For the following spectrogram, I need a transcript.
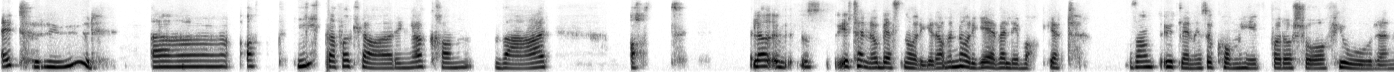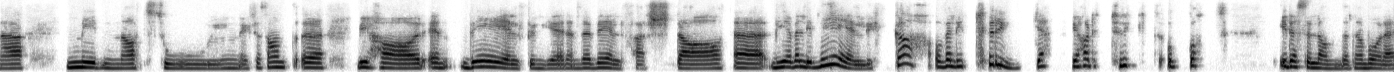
jeg tror eh, at litt av forklaringa kan være at eller, Jeg kjenner jo best Norge, da, men Norge er veldig vakkert. Sant? Utlendinger som kom hit for å se fjordene, midnattssolen. ikke sant? Eh, vi har en velfungerende velferdsstat. Eh, vi er veldig vellykka og veldig trygge. Vi har det trygt og godt i disse landene våre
